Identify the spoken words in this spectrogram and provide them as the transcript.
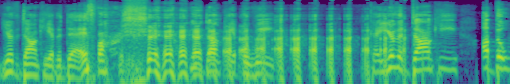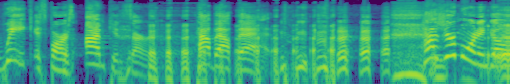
you're the donkey of the day as far as you're the donkey of the week. Okay, you're the donkey of the week as far as I'm concerned. How about that? How's your morning going,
